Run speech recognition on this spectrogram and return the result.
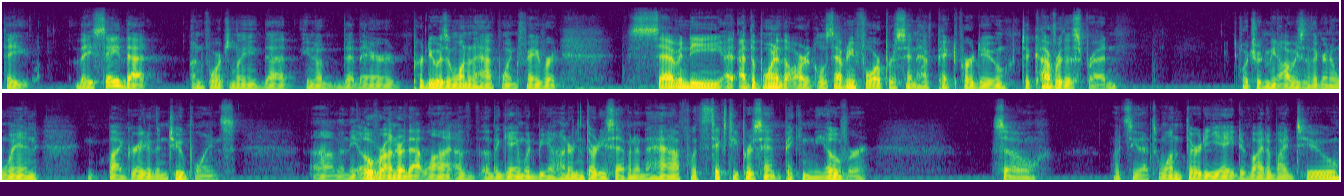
they they say that unfortunately that you know that they're Purdue is a one and a half point favorite. Seventy at at the point of the article, seventy four percent have picked Purdue to cover the spread, which would mean obviously they're going to win by greater than two points. Um, and the over under that line of, of the game would be 137 and a half with 60% picking the over. So let's see, that's 138 divided by 2.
